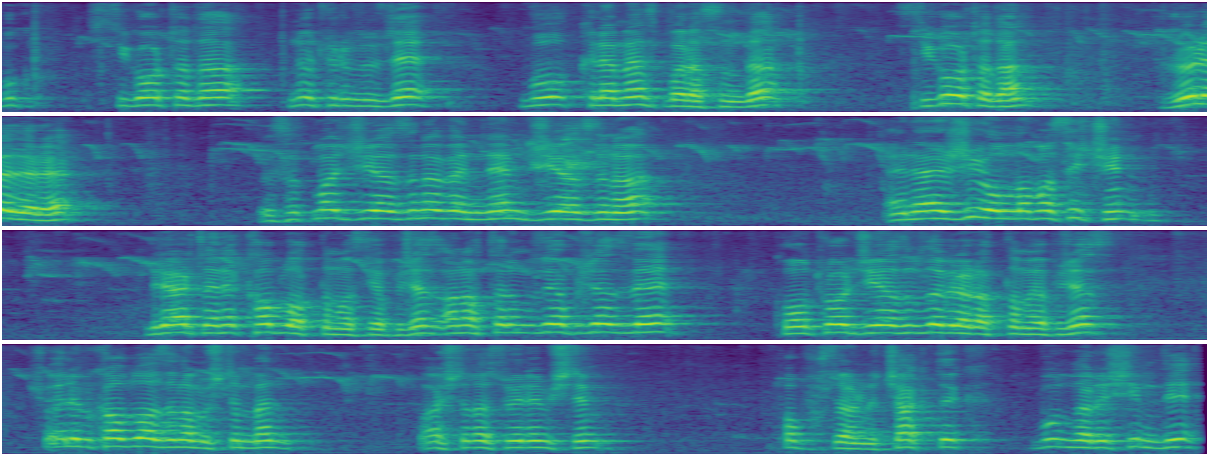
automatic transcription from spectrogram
bu sigortada nötrümüzde bu klemens barasında sigortadan rölelere ısıtma cihazına ve nem cihazına enerji yollaması için birer tane kablo atlaması yapacağız. Anahtarımızı yapacağız ve kontrol cihazımıza birer atlama yapacağız. Şöyle bir kablo hazırlamıştım ben. Başta da söylemiştim. Papuçlarını çaktık. Bunları şimdi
